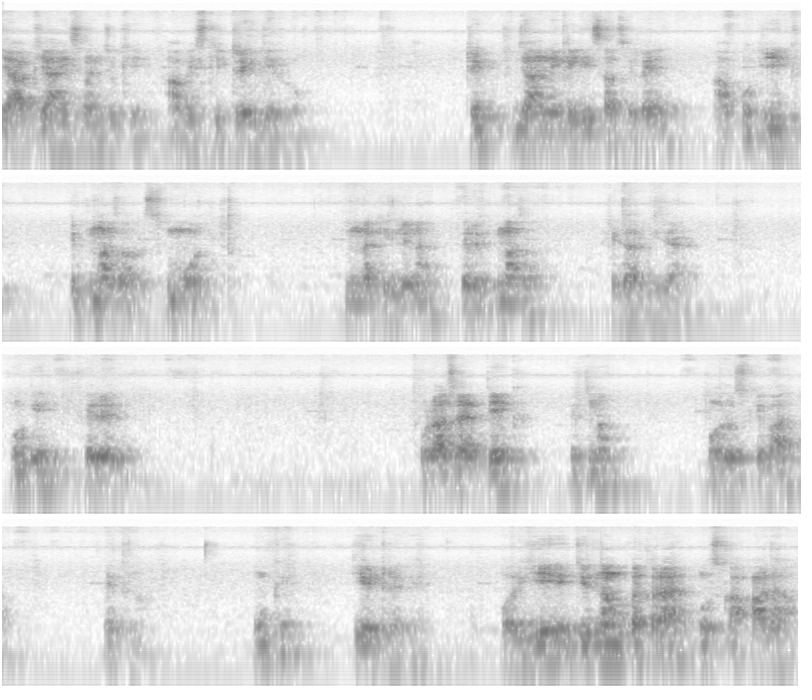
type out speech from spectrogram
ये आपकी आइस बन चुकी है। अब इसकी ट्रिक देखो। ट्रिक जानने के लिए सबसे पहले आपको एक इतना सा स्मूथ न खींच लेना, फिर इतना सा इधर साइड ओके? फिर थोड़ा सा एक इतना, और उसके बाद इतना, ओके? ये ट्रिक है, और ये जितना ऊपर करा है, उसका आधा।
